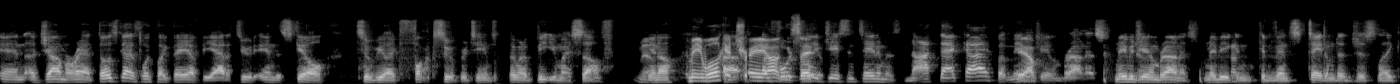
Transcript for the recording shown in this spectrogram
and uh, John Morant, those guys look like they have the attitude and the skill to be like, fuck super teams. I'm going to beat you myself. Yeah. You know? I mean, we'll look at Uh, Trae Young. Unfortunately, Say, Jayson Tatum is not that guy, but maybe Yeah. Jaylen Brown is. Maybe Jaylen Brown is. Maybe he can convince Tatum to just like,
